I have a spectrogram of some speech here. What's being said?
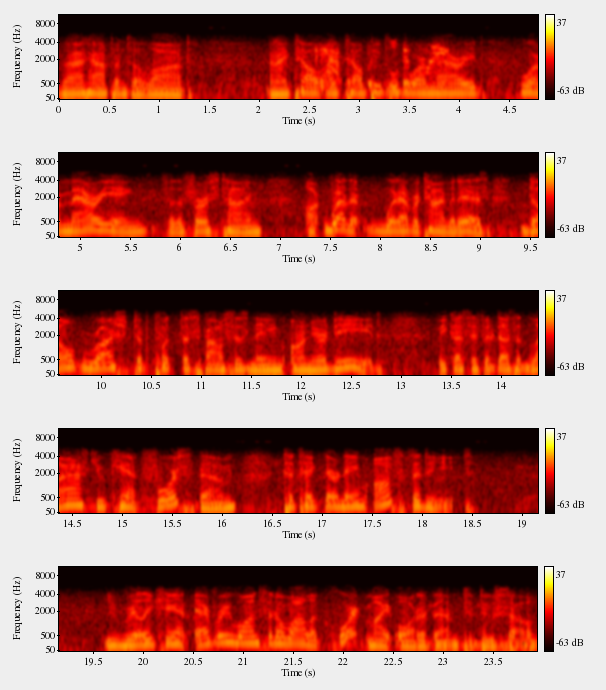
That happens a lot. And I tell I tell people who are married who are marrying for the first time or whether whatever time it is, don't rush to put the spouse's name on your deed. Because if it doesn't last, you can't force them to take their name off the deed. You really can't. Every once in a while, a court might order them to do so,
